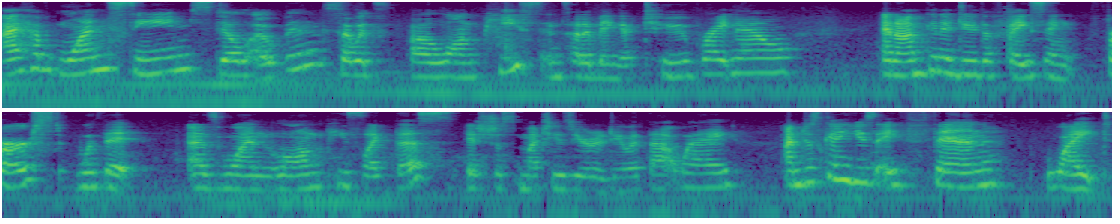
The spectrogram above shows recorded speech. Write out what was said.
I have one seam still open so it's a long piece instead of being a tube right now. And I'm gonna do the facing first with it as one long piece like this. It's just much easier to do it that way. I'm just gonna use a thin white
